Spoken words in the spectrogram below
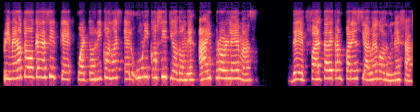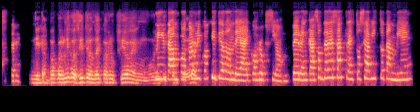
Primero tengo que decir que Puerto Rico no es el único sitio donde hay problemas de falta de transparencia luego de un desastre. Ni tampoco el único sitio donde hay corrupción en... Ni tampoco el único sitio donde hay corrupción. Pero en casos de desastre esto se ha visto también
